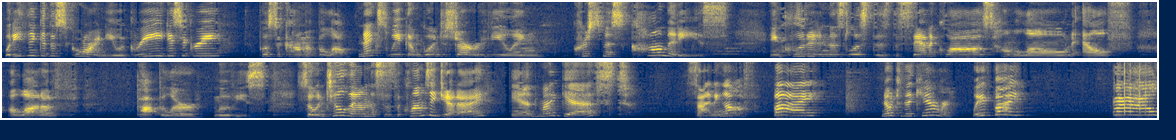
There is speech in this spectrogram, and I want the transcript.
What do you think of the scoring? Do you agree, disagree? Post a comment below. Next week, I'm going to start reviewing Christmas comedies. Included in this list is The Santa Clause, Home Alone, Elf, a lot of popular movies. So until then, this is the Clumsy Jedi and my guest signing off. Bye! No, to the camera. Wave bye! Bye.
